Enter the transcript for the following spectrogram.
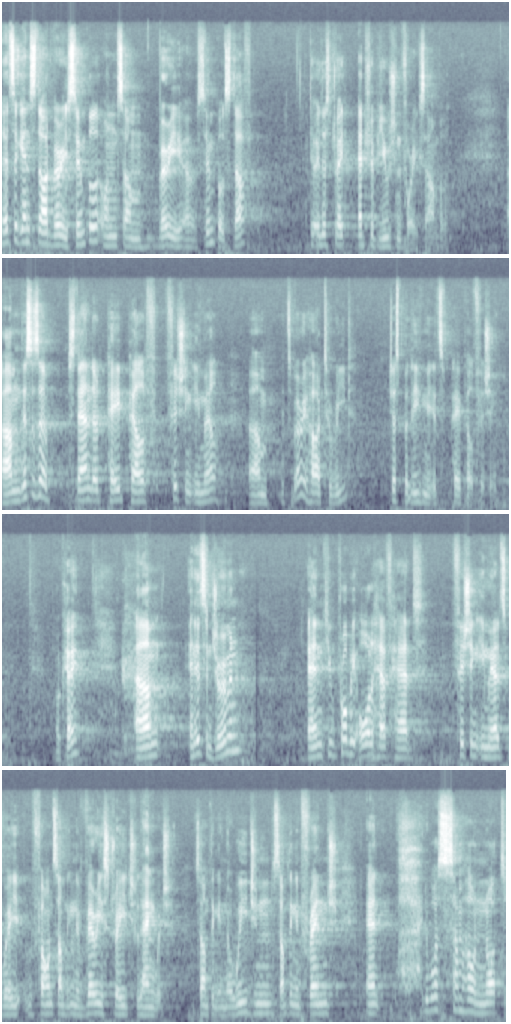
Let's again start very simple on some very uh, simple stuff to illustrate attribution, for example. Um, this is a standard PayPal phishing email. Um, it's very hard to read. Just believe me, it's PayPal phishing. Okay? Um, and it's in German, and you probably all have had phishing emails where you found something in a very strange language, something in Norwegian, something in French, and it was somehow not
